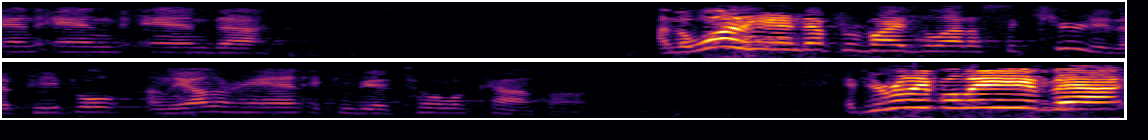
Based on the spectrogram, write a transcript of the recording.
and and and uh, on the one hand that provides a lot of security to people, on the other hand it can be a total cop out. If you really believe that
